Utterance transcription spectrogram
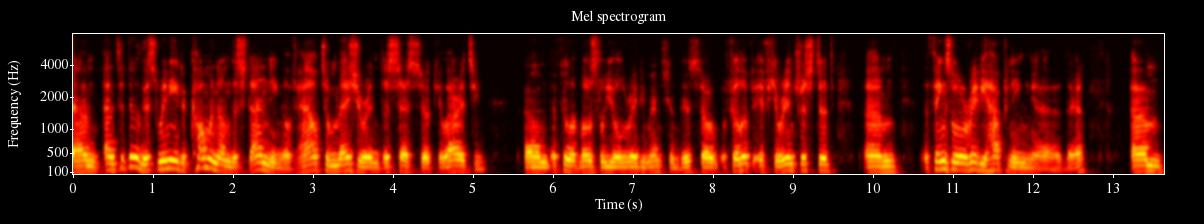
Um, and to do this, we need a common understanding of how to measure and assess circularity. Um, Philip Mosley you already mentioned this. So, Philip, if you're interested, um, things are already happening uh, there. Um,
